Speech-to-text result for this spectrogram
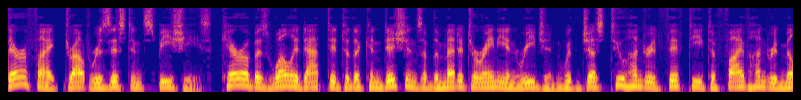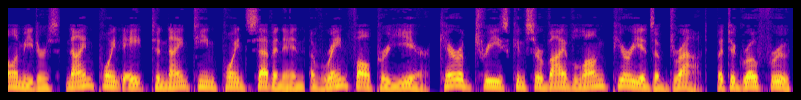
xerophyte drought-resistant species, carob is well adapted to the conditions of the Mediterranean region with just 250 to 500 mm (9.8 to 19.7 in) of rainfall per year. Carob trees can survive long periods of drought, but to grow fruit,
